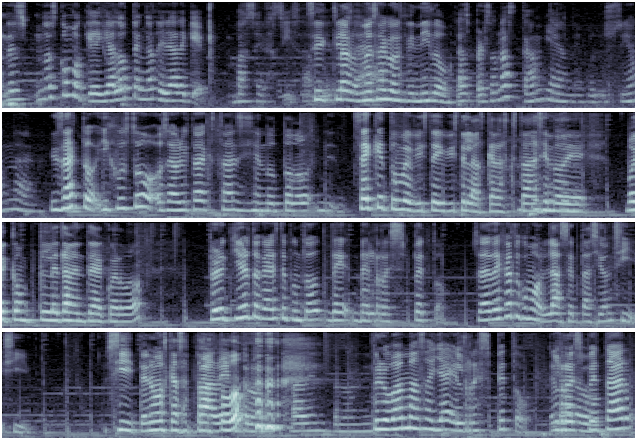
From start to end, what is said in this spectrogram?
no es como que ya lo tengas la idea de que va a ser así, ¿sabes? Sí, claro, no es algo definido. Las personas cambian, evolucionan. Exacto, y justo, o sea, ahorita que estabas diciendo todo, sé que tú me viste y viste las caras que estaba haciendo de voy completamente de acuerdo, pero quiero tocar este punto de, del respeto. O sea, deja tú como la aceptación, sí, sí. Sí, tenemos que aceptar todo. pero va más allá el respeto. El respetar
